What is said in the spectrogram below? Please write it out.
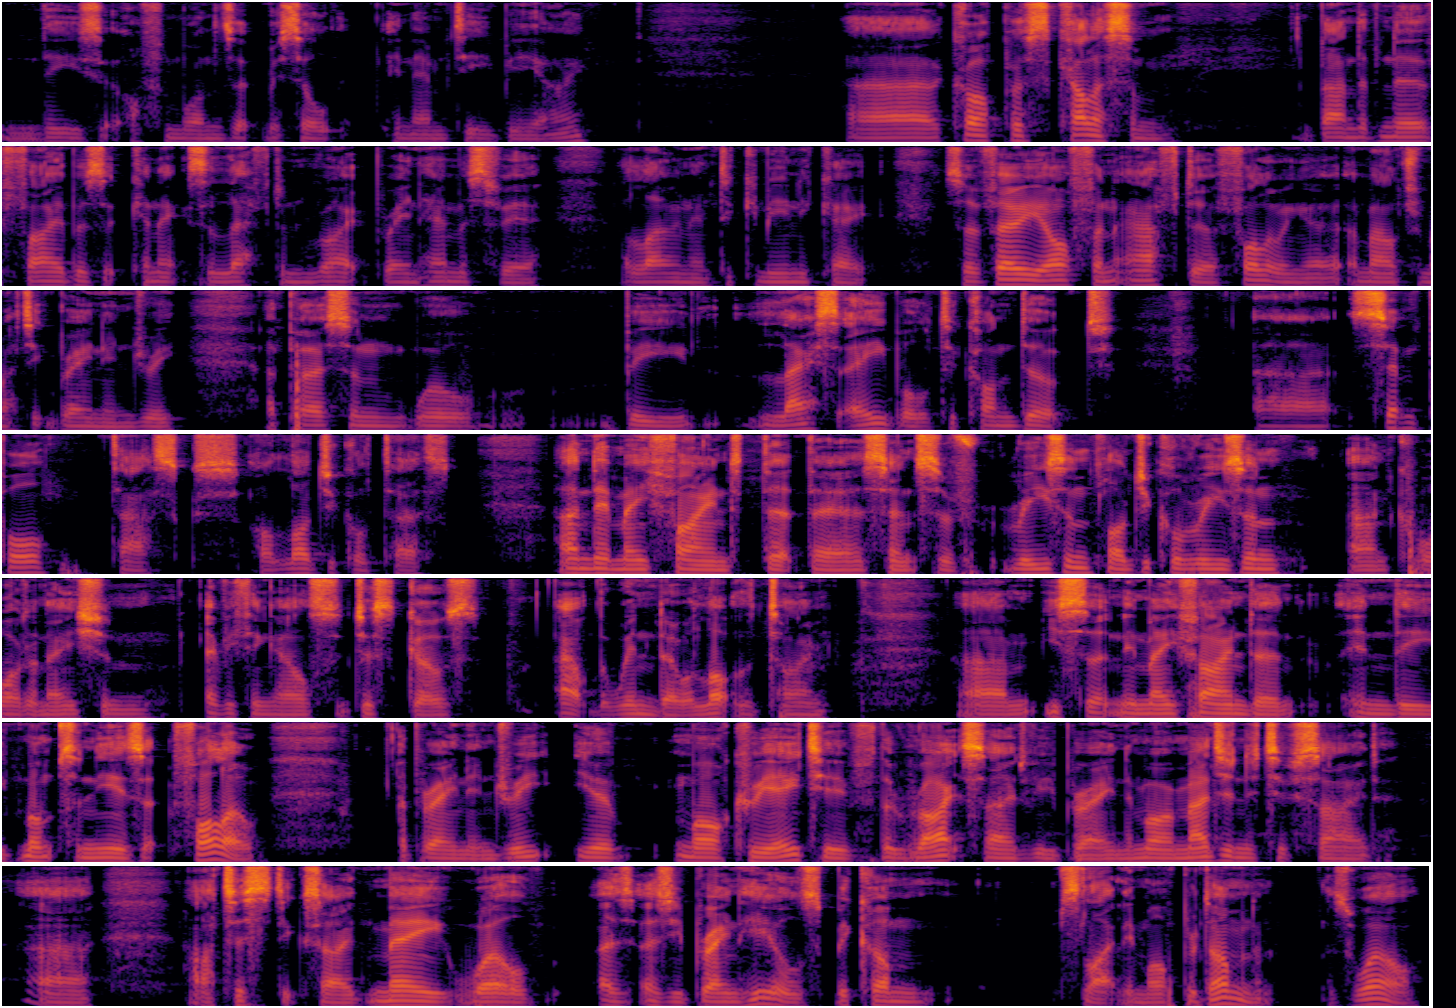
These are often ones that result in MTBI. Uh, corpus callosum, band of nerve fibers that connects the left and right brain hemisphere, allowing them to communicate. So very often after following a, a mild traumatic brain injury, a person will be less able to conduct uh, simple tasks or logical tasks, and they may find that their sense of reason, logical reason, and coordination, everything else just goes out the window a lot of the time. Um, you certainly may find that in the months and years that follow a brain injury, you're more creative. The right side of your brain, the more imaginative side, uh, artistic side, may well, as, as your brain heals, become slightly more predominant as well.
